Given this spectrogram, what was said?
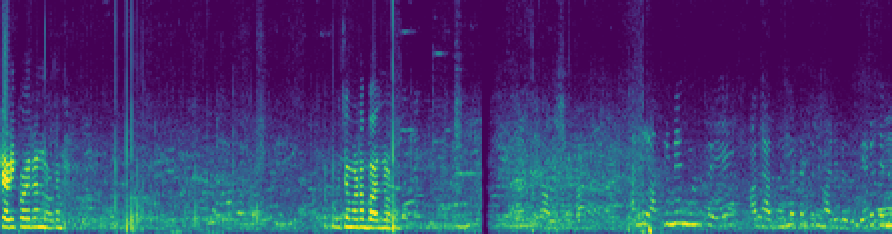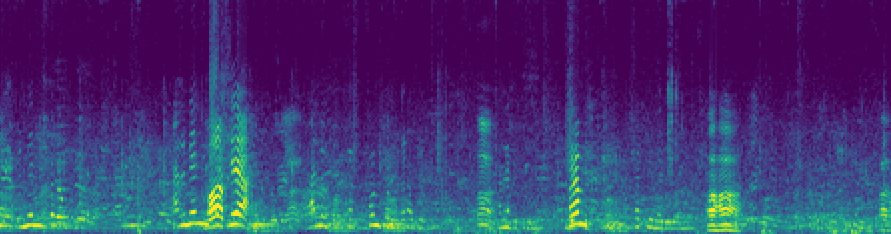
ಕೆಡಿಕೋ ಇರೋ ನೋಡು ಪೂಜೆ ಮಾಡೋ ಬಾಲ್ ನೋಡು ಅಲ್ಲಿ ಅದ್ರ ಮೇಲೆ ನಿಂತ್ರೆ ಅಲ್ಲಿ ಅದೆಲ್ಲ ಕಲ್ಪನೆ ಮಾಡಿರೋದು ಬೇರೆ ಟೈಮ್ ಹಿಂದೆ ನಿಂತ್ಕೊಂಡು ಅಲ್ಲಿ ಮೇಲೆ ಅಲ್ಲಿ ಫೋನ್ ಕೊಡು ಅಲ್ಲ ಬರ್ತೀನಿ ಮೇಡಮ್ ಕಟ್ಟಿ ಮಾಡಿ ಬನ್ನಿ. ಹಾಂ ಹಾಂ ಹಾಂ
